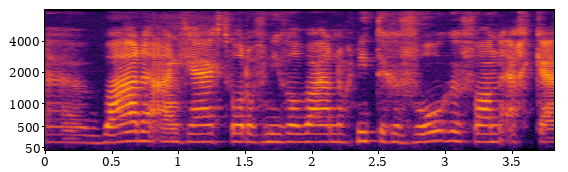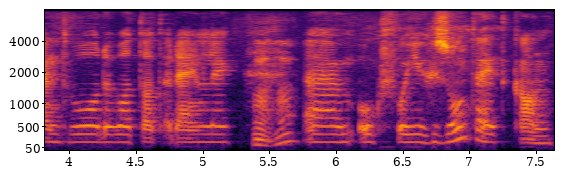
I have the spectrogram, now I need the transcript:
uh, waarde aan gehecht worden, of in ieder geval waar nog niet de gevolgen van erkend worden, wat dat uiteindelijk Mhm. um, ook voor je gezondheid kan,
